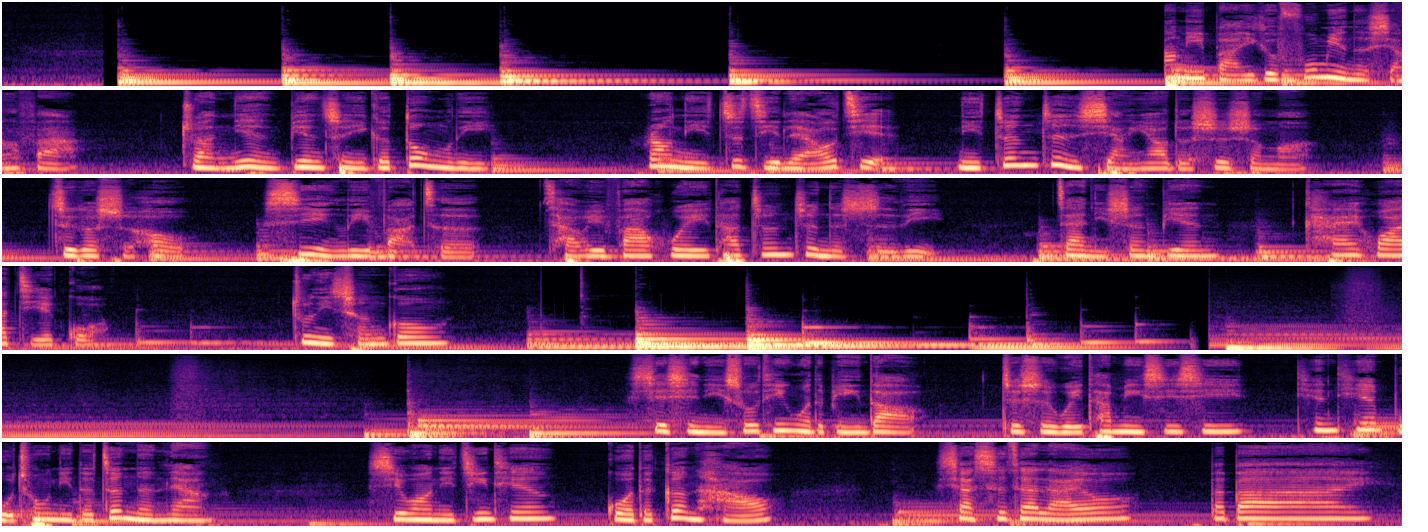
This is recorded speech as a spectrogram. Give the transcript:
一个负面的想法转念变成一个动力，让你自己了解你真正想要的是什么。这个时候，吸引力法则才会发挥它真正的实力，在你身边开花结果。祝你成功！谢谢你收听我的频道，这是维他命 C C。天天补充你的正能量，希望你今天过得更好，下次再来哦，拜拜。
